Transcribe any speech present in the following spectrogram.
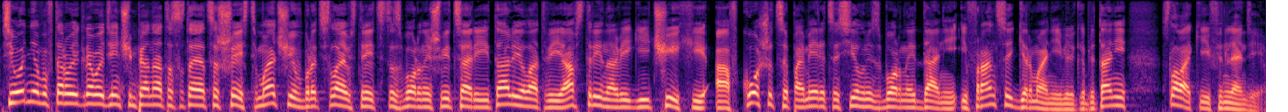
Сегодня во второй игровой день чемпионата состоятся шесть матчей. В Братиславе встретятся сборные Швейцарии, Италии, Латвии, Австрии, Норвегии и Чехии. А в Кошице померятся силами сборной Дании и Франции, Германии, Великобритании, Словакии и Финляндии.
